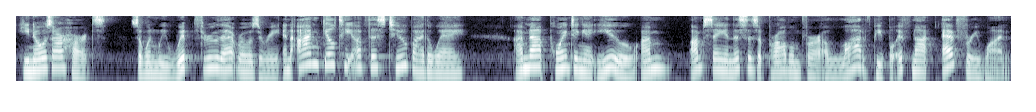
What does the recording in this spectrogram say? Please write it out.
He knows our hearts. So when we whip through that rosary, and I'm guilty of this too, by the way, I'm not pointing at you. I'm I'm saying this is a problem for a lot of people, if not everyone.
